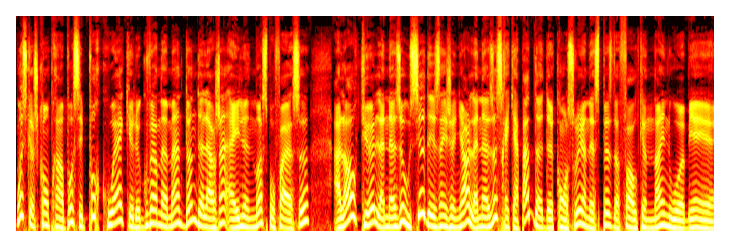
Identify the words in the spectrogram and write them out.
Moi, ce que je comprends pas, c'est pourquoi que le gouvernement donne de l'argent à Elon Musk pour faire ça, alors que la NASA aussi a des ingénieurs. La NASA serait capable de, construire une espèce de Falcon 9 ou bien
